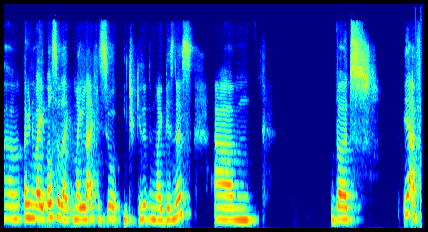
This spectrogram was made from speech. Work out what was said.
um, I mean, my also like my life is so intricate in my business. Um, but yeah, I think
